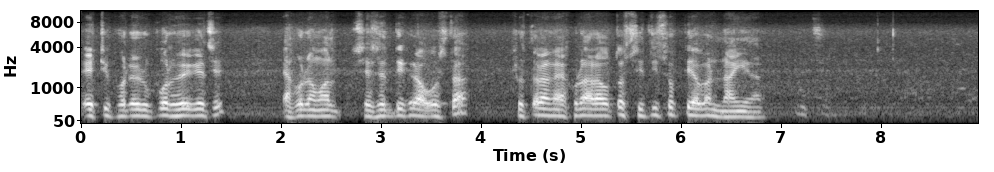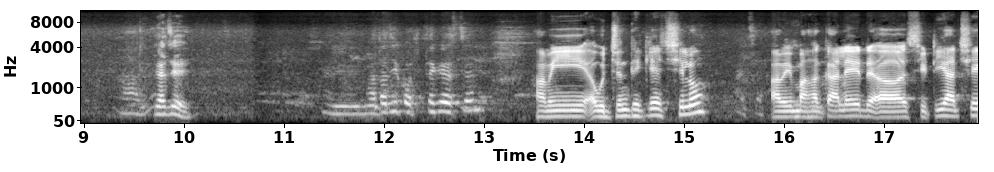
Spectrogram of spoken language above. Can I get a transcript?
এইটটি ফোরের উপর হয়ে গেছে। এখন আমার শেষের দিকের অবস্থা। সুতরাং এখন আর অত স্মৃতিশক্তি আমার নাই আর। আচ্ছা। ঠিক আছে? মাতাজি কোথা থেকে এসেছেন? আমি উজ্জৈন থেকে এসেছিল। আচ্ছা। আমি মহাকালের সিটি আছে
